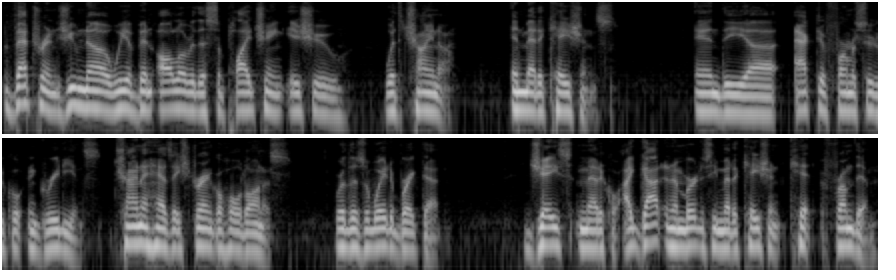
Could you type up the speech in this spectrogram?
Veterans, you know, we have been all over this supply chain issue with China in medications and the uh, active pharmaceutical ingredients. China has a stranglehold on us where there's a way to break that. Jase Medical. I got an emergency medication kit from them.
